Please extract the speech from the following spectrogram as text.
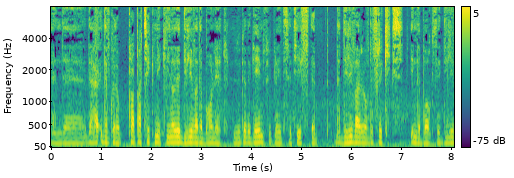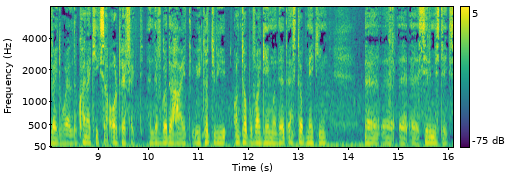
And uh, they've got a proper technique, you know, they deliver the ball. Look at the games we played Setif, the the delivery of the free kicks in the box, they deliver it well. The corner kicks are all perfect, and they've got the height. We got to be on top of our game on that and stop making uh, uh, uh, silly mistakes.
